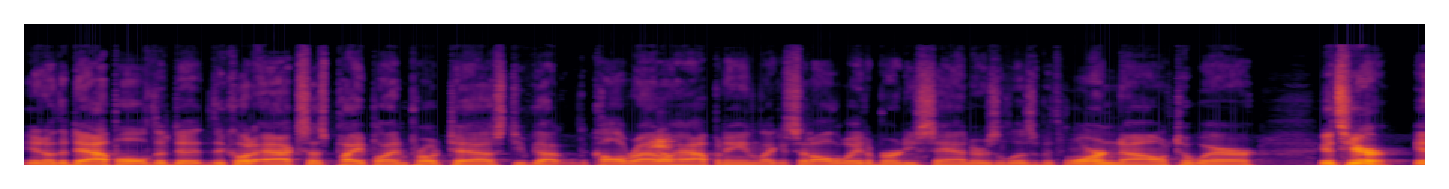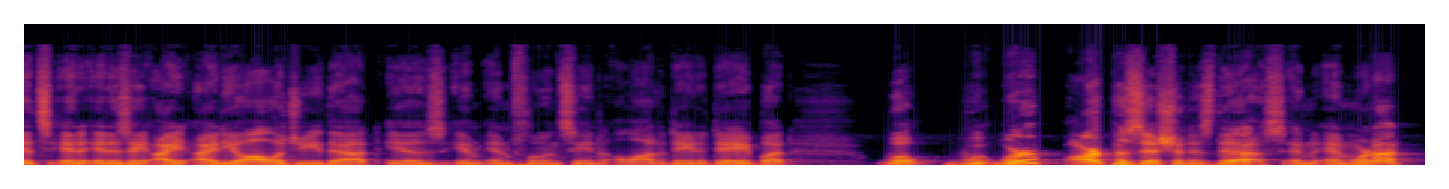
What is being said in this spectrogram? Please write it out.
you know the DAPL, the D- Dakota Access Pipeline protest. You've got the Colorado happening, like I said, all the way to Bernie Sanders, Elizabeth Warren now, to where it's here. It's it, it is a ideology that is in, influencing a lot of day to day. But what we're our position is this, and and we're not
